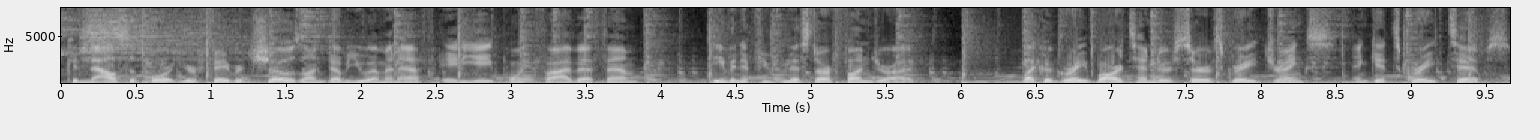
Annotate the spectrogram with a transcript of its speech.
You can now support your favorite shows on WMNF 88.5 FM, even if you've missed our fund drive. Like a great bartender serves great drinks and gets great tips,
